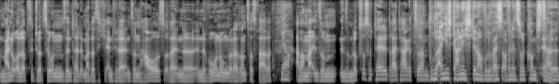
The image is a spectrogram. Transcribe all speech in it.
meine Urlaubssituationen sind halt immer, dass ich entweder in so ein Haus oder in eine, in eine Wohnung oder sonst was fahre. Ja. Aber mal in so einem, in so einem Luxushotel drei Tage zu haben. Wo du eigentlich gar nicht, genau, wo du weißt, auch wenn du zurückkommst, Ja. äh,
